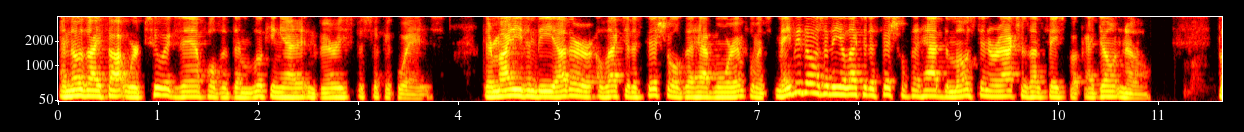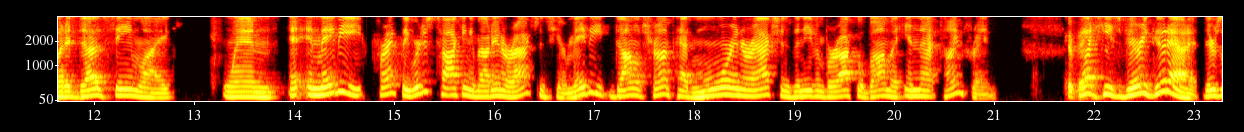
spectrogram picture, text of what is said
And those I thought were two examples of them looking at it in very specific ways. There might even be other elected officials that have more influence. Maybe those are the elected officials that had the most interactions on Facebook. I don't know. But it does seem like when and, maybe frankly we're just talking about interactions here maybe donald trump had more interactions than even barack obama in that time frame but he's very good at it there's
